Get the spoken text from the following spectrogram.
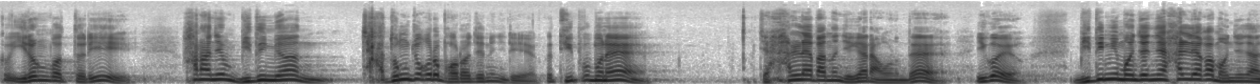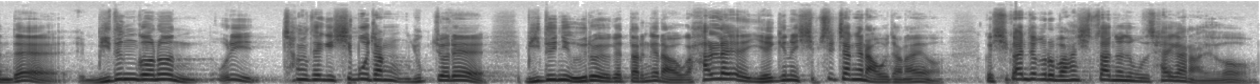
그 이런 것들이 하나님을 믿으면 자동적으로 벌어지는 일이에요. 그 뒷부분에 이제 할례 받는 얘기가 나오는데 이거예요. 믿음이 먼저냐 할례가 먼저냐인데 믿은 거는 우리 창세기 15장 6절에 믿으니 의로 여겼다는 게 나오고 할례 얘기는 17장에 나오잖아요. 그 시간적으로 보면 한 14년 정도 차이가 나요.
